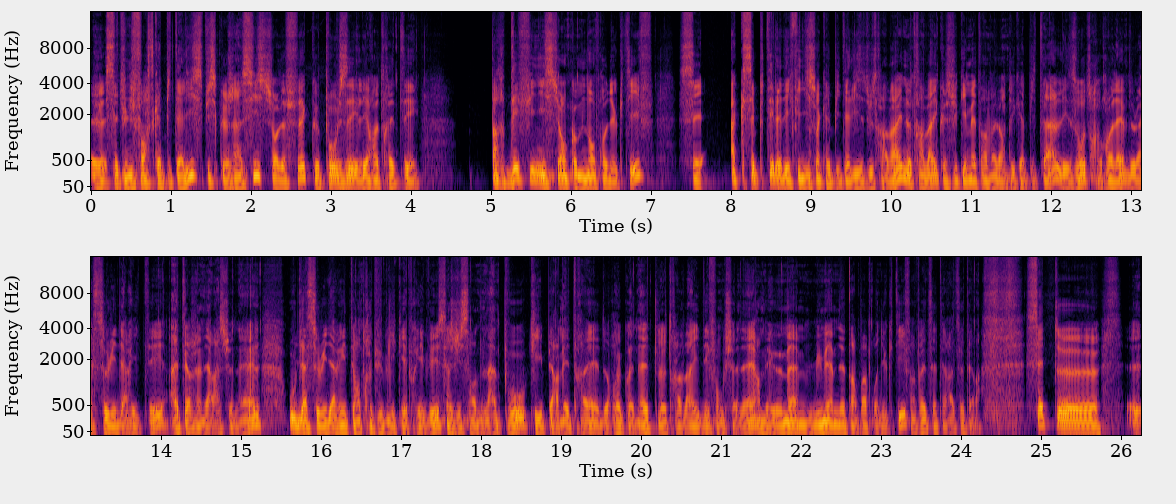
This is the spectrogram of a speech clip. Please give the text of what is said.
Euh, c'est une force capitaliste, puisque j'insiste sur le fait que poser les retraités par définition comme non productifs, c'est accepter la définition capitaliste du travail, ne travaillent que ceux qui mettent en valeur du capital, les autres relèvent de la solidarité intergénérationnelle ou de la solidarité entre public et privé, s'agissant de l'impôt qui permettrait de reconnaître le travail des fonctionnaires, mais eux-mêmes, lui-même n'étant pas productif, enfin, etc. etc. Euh, euh,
